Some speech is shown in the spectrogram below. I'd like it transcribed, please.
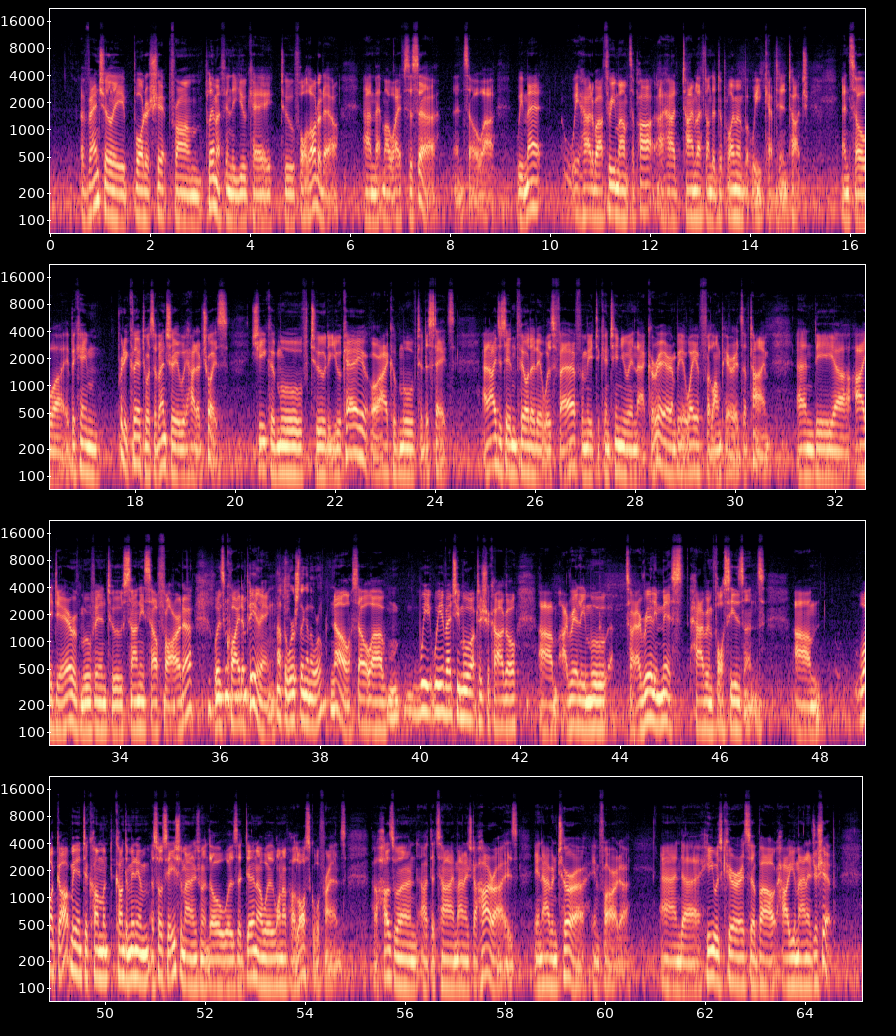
eventually bought a ship from Plymouth in the UK to Fort Lauderdale and met my wife, Cecilia. And so uh, we met. We had about three months apart. I had time left on the deployment, but we kept in touch. And so uh, it became pretty clear to us eventually we had a choice. She could move to the UK or I could move to the States. And I just didn't feel that it was fair for me to continue in that career and be away for long periods of time. And the uh, idea of moving to sunny South Florida was quite appealing. Not the worst thing in the world. No, so uh, we we eventually moved up to Chicago. Um, I really moved. Sorry, I really missed having four seasons. Um, what got me into condominium association management, though, was a dinner with one of her law school friends. Her husband at the time managed a high rise in Aventura in Florida. And uh, he was curious about how you manage a ship.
